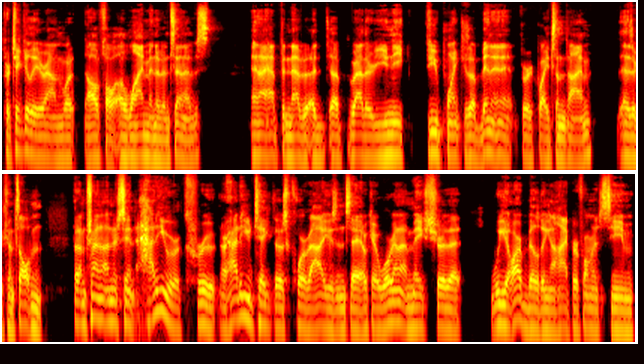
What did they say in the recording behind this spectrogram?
particularly around what I'll call alignment of incentives. And I happen to have a, a rather unique viewpoint because I've been in it for quite some time as a consultant. But I'm trying to understand how do you recruit or how do you take those core values and say, okay, we're going to make sure that we are building a high performance team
